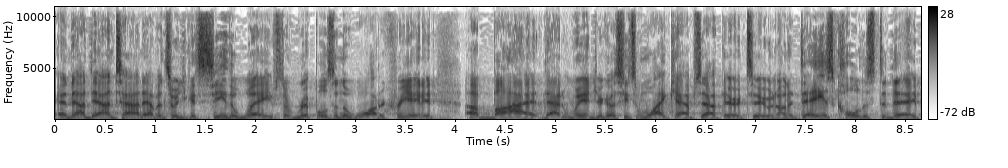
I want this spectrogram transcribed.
And now downtown Evansville, you can see the waves, the ripples in the water created uh, by that wind. You're going to see some whitecaps out there too. And on a day as cold as today,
